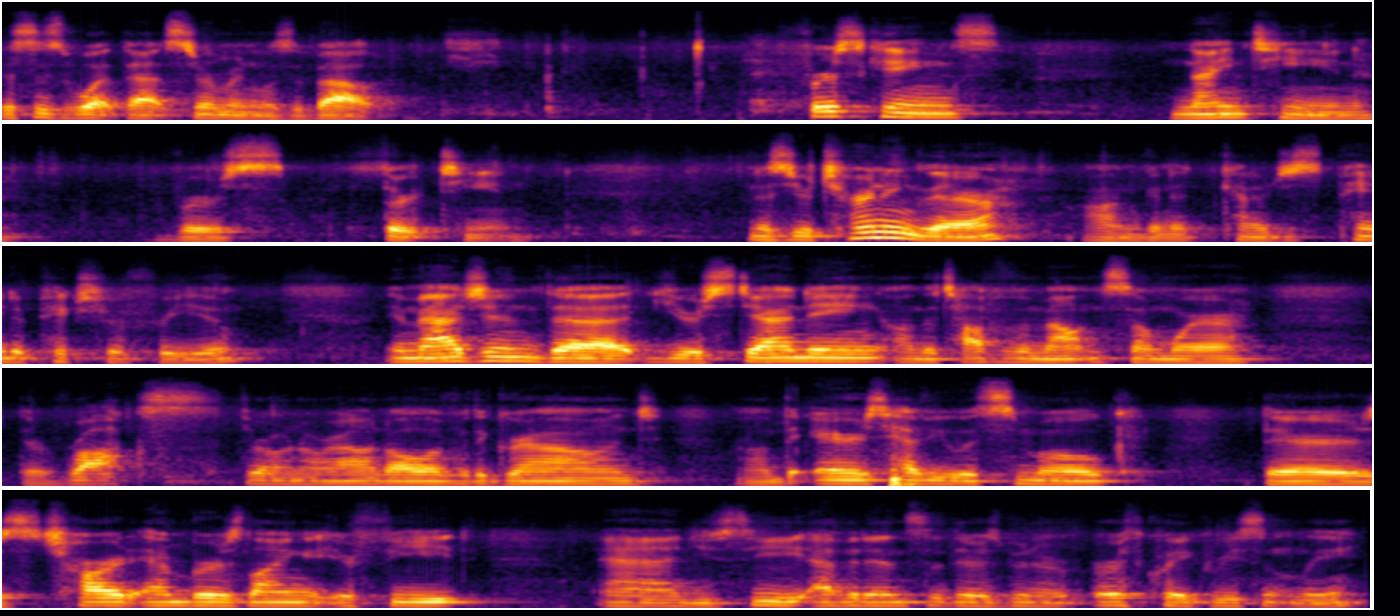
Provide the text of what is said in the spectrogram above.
This is what that sermon was about. 1 Kings 19, verse 13. And as you're turning there, I'm going to kind of just paint a picture for you. Imagine that you're standing on the top of a mountain somewhere. There are rocks thrown around all over the ground. Um, the air is heavy with smoke. There's charred embers lying at your feet. And you see evidence that there's been an earthquake recently.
